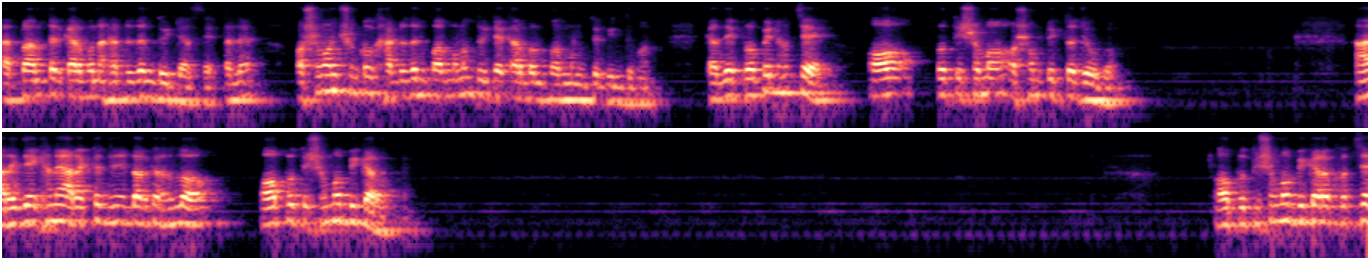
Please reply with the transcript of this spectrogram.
আর প্রান্তের কার্বনে হাইড্রোজেন দুইটা আছে। তাহলে অসমান সংখ্যক হাইড্রোজেন পরমাণু দুইটা কার্বন পরমাণুতে বিদ্যমান। কাজে প্রোপিন হচ্ছে অপ্রতিসম, অসম্পৃক্ত যৌগ। আর এই যে এখানে আরেকটা জিনিস দরকার হলো অপ্রতিসম বিকারক। অপ্রতিসম বিকারক হচ্ছে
